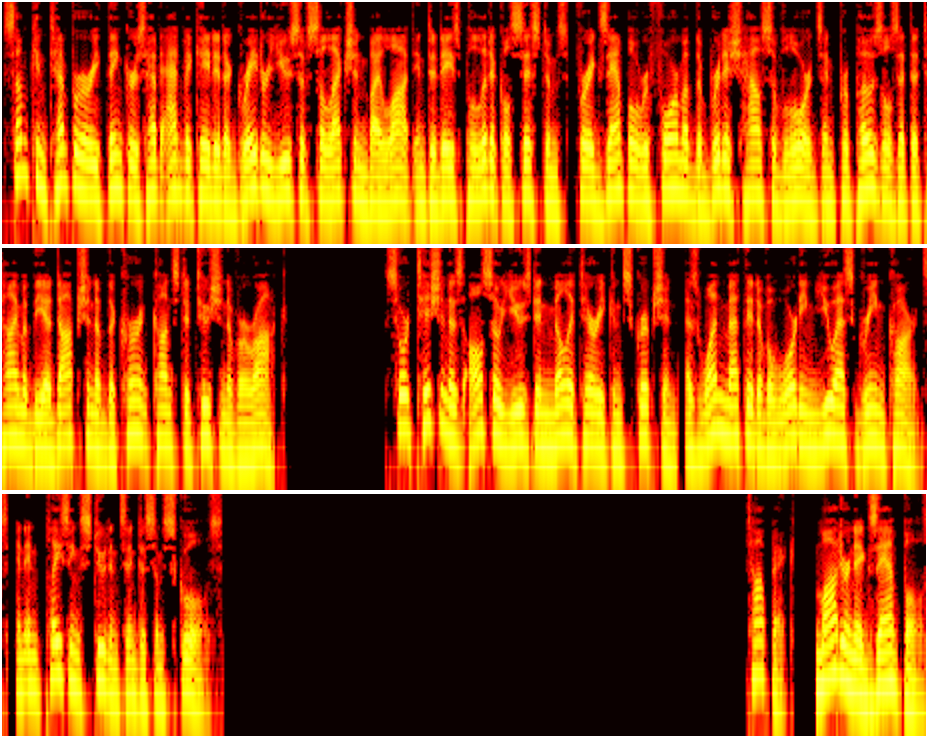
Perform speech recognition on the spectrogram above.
Some contemporary thinkers have advocated a greater use of selection by lot in today's political systems, for example reform of the British House of Lords and proposals at the time of the adoption of the current constitution of Iraq. Sortition is also used in military conscription, as one method of awarding U.S. green cards, and in placing students into some schools. Modern examples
